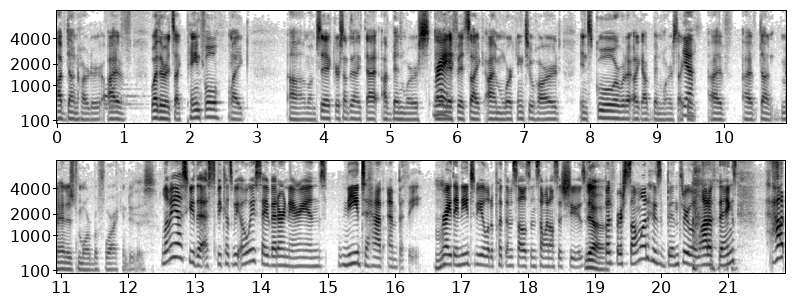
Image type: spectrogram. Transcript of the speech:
I've done harder. I've whether it's like painful, like um, I'm sick or something like that. I've been worse. Right. And if it's like I'm working too hard in school or whatever, like I've been worse. I Yeah. could, I've I've done managed more before I can do this. Let me ask you this because we always say veterinarians need to have empathy, right? They need to be able to put themselves in someone else's shoes. Mm-hmm. Yeah. But for someone who's been through a lot of things, how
